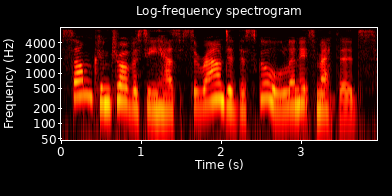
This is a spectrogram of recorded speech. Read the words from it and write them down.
Some controversy has surrounded the school and its methods.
